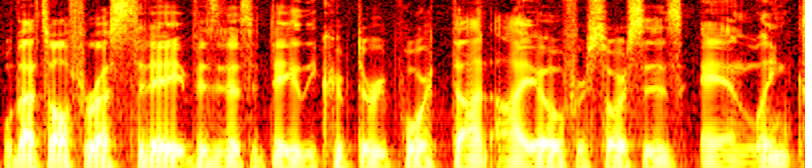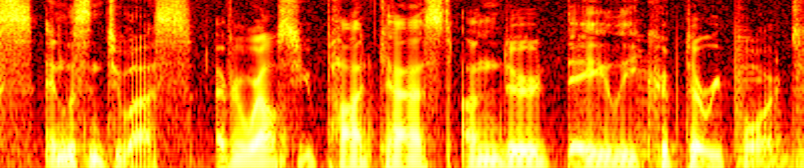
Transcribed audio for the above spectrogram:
Well, that's all for us today. Visit us at dailycryptoreport.io for sources and links, and listen to us everywhere else you podcast under Daily Crypto Report.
